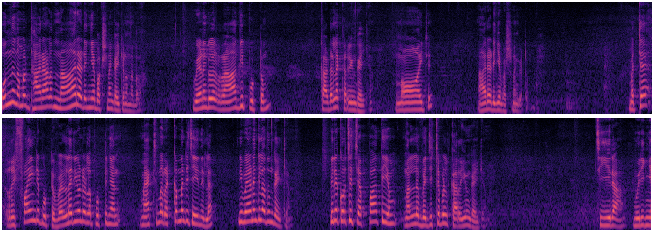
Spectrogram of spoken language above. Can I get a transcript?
ഒന്ന് നമ്മൾ ധാരാളം നാരടങ്ങിയ ഭക്ഷണം കഴിക്കണം എന്നുള്ളതാണ് വേണമെങ്കിൽ റാഗി പുട്ടും കടലക്കറിയും കഴിക്കാം. നന്നായിട്ട് നാരടങ്ങിയ ഭക്ഷണം കിട്ടും. മറ്റേ റിഫൈൻഡ് പുട്ട് വെള്ളരി കൊണ്ടുള്ള പുട്ട് ഞാൻ മാക്സിമം റെക്കമെൻഡ് ചെയ്യുന്നില്ല. ഇനി വേണമെങ്കിൽ അതും കഴിക്കാം. പിന്നെ കുറച്ച് ചപ്പാത്തിയും നല്ല വെജിറ്റബിൾ കറിയും കഴിക്കാം. ചീര മുരിങ്ങ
